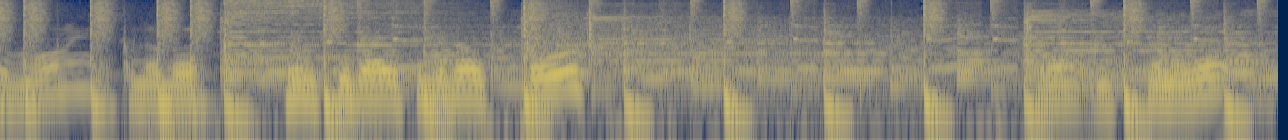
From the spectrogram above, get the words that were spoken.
Good morning. Another wintry day for the dog tours. Bright and sunny.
